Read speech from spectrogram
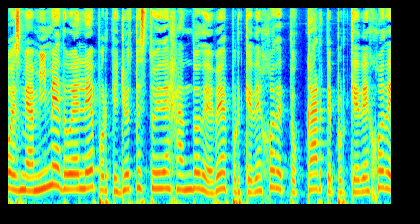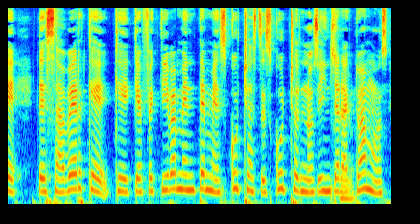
pues me, a mí me duele porque yo te estoy dejando de ver, porque dejo de tocarte, porque dejo de, de saber que, que, que, efectivamente me escuchas, te escucho, nos interactuamos.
